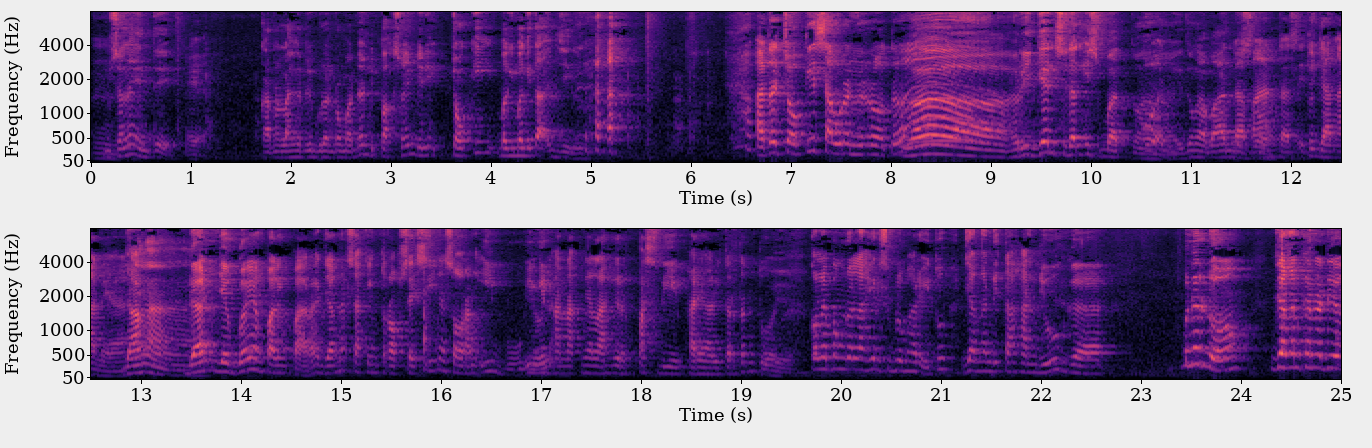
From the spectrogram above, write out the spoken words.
Hmm. Misalnya ente, iya. Karena lahir di bulan Ramadan dipaksain jadi coki bagi-bagi takjil. Atau coki sauran tuh. Wah, Regen sedang isbat. Wah, itu nggak pantas. Nggak pantas, itu jangan ya. Jangan. Dan ya gue yang paling parah, jangan saking terobsesinya seorang ibu ingin anaknya lahir pas di hari-hari tertentu. Oh, iya. Kalau emang udah lahir sebelum hari itu, jangan ditahan juga. Bener dong? Jangan karena dia,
